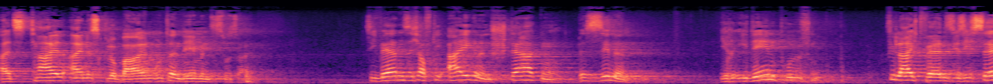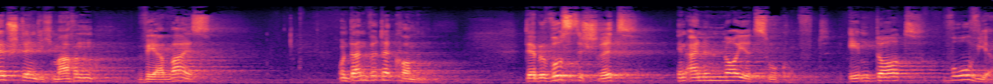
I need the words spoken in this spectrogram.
als Teil eines globalen Unternehmens zu sein. Sie werden sich auf die eigenen Stärken besinnen, ihre Ideen prüfen. Vielleicht werden sie sich selbstständig machen, wer weiß. Und dann wird er kommen, der bewusste Schritt in eine neue Zukunft, eben dort, wo wir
